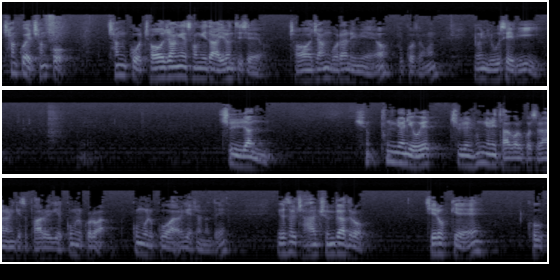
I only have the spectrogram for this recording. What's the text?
창고의 창고, 창고, 저장의 성이다 이런 뜻이에요. 저장고란 의미예요. 국고성은. 이건 요셉이 7년 풍년 이후에 7년 흉년이 다가올 것을 하나님께서 바로에게 꿈을 꾸어 꿈을 꾸어 알게 하셨는데 이것을 잘 준비하도록 지혜롭게 그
